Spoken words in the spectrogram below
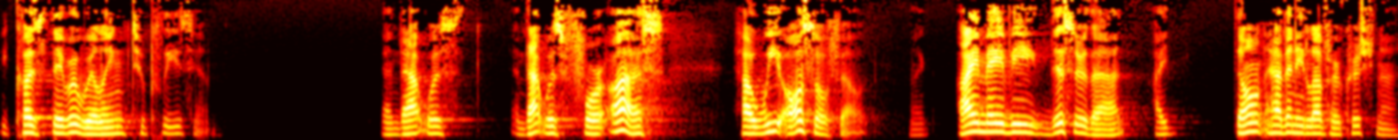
Because they were willing to please him. And that was, and that was for us how we also felt. Like, I may be this or that. I don't have any love for Krishna.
